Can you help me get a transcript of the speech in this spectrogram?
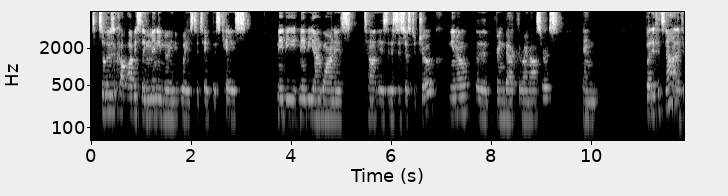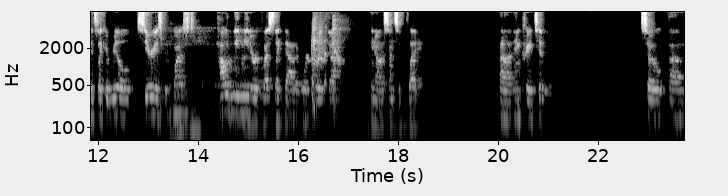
so there's a obviously many many ways to take this case. Maybe maybe Yangguan is telling is this is just a joke, you know, uh, bring back the rhinoceros, and but if it's not, if it's like a real serious request, how would we meet a request like that at work with, um, you know, a sense of play uh, and creativity? So uh,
